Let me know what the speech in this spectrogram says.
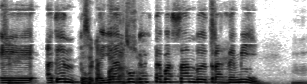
eh, atento, hay algo que está pasando detrás de mí. Mm.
